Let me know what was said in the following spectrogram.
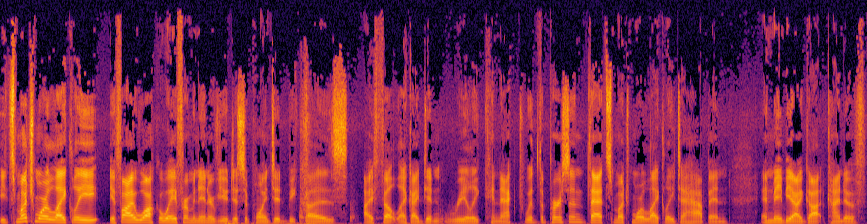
it's much more likely if I walk away from an interview disappointed because I felt like I didn't really connect with the person. That's much more likely to happen, and maybe I got kind of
